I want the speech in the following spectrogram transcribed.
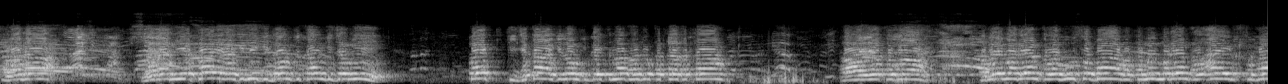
ada Nara ni apa? Yang kini kita kita kita ni. Pek kita kita kita kita nak hadu kata kata ayat apa kami mariam kalau bu soba kami mariam kalau air soba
